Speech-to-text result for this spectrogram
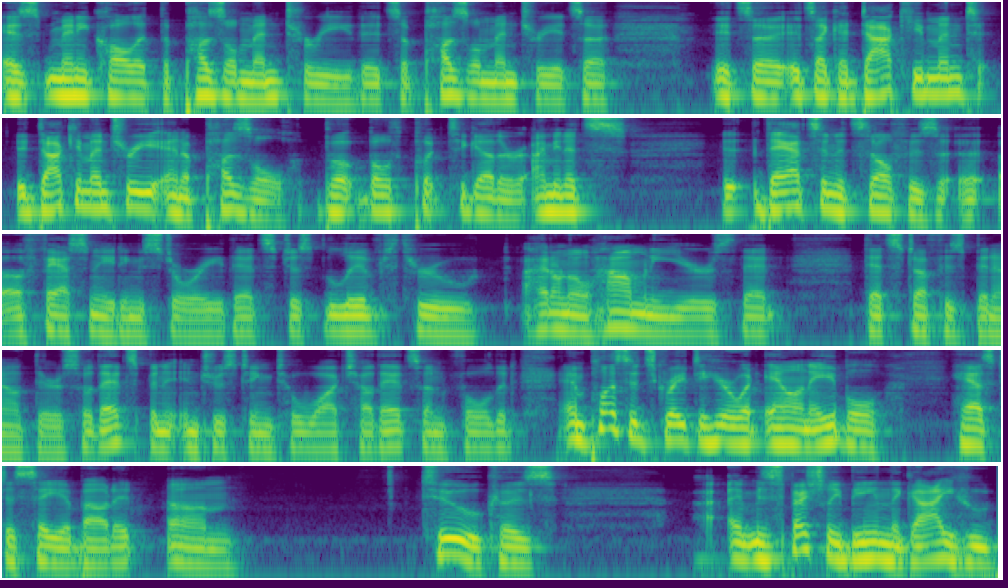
as many call it the puzzlementary. It's a puzzlementary. It's a it's a it's like a document a documentary and a puzzle, but both put together. I mean, it's that's in itself is a, a fascinating story that's just lived through I don't know how many years that that stuff has been out there. So that's been interesting to watch how that's unfolded. And plus, it's great to hear what Alan Abel has to say about it, um, too, because. I especially being the guy who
